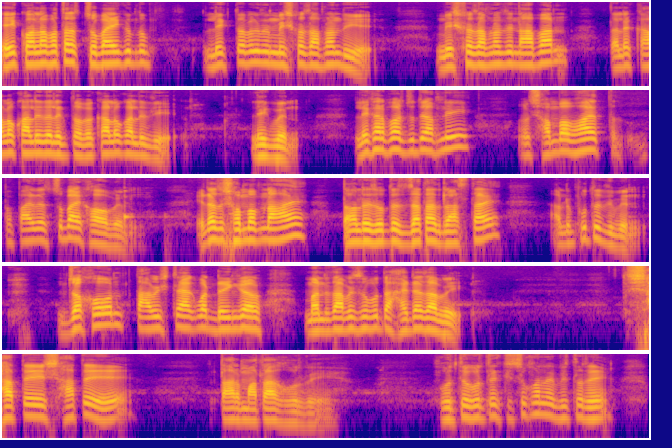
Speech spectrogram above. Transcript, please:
এই কলা পাতার চোবাই কিন্তু লিখতে হবে কিন্তু মিশক জাফরান দিয়ে। মিশক জাফরান যদি না পান, তাহলে কালো কালি দিয়ে লিখতে হবে, কালো কালি দিয়ে লিখবেন। লেখার পর যদি আপনি সম্ভব হয় পানিতে চোবাই খাওয়াবেন। এটা যদি সম্ভব না হয়, তাহলে যদি যাতায়াত রাস্তায় আপনি পুঁতে দিবেন। যখন তাবিজটা একবার ডেঙ্গা মানে তাবিজ উপরে হাইটা যাবে, সাথে সাথে তার মাথা ঘুরবে। ঘুরতে ঘুরতে কিছুক্ষণের ভিতরে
